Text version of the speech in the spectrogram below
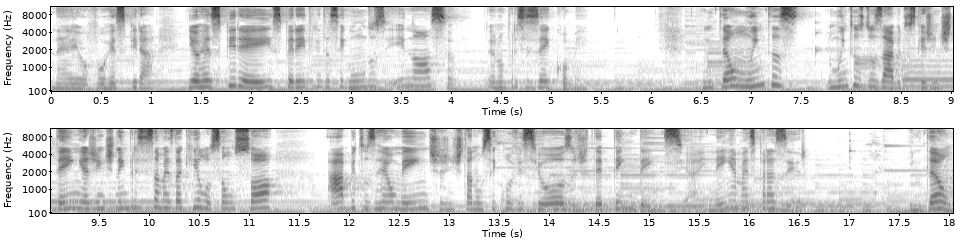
né? Eu vou respirar. E eu respirei, esperei 30 segundos e, nossa, eu não precisei comer. Então, muitas, muitos dos hábitos que a gente tem, a gente nem precisa mais daquilo, são só hábitos realmente, a gente está num ciclo vicioso de dependência e nem é mais prazer. Então,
